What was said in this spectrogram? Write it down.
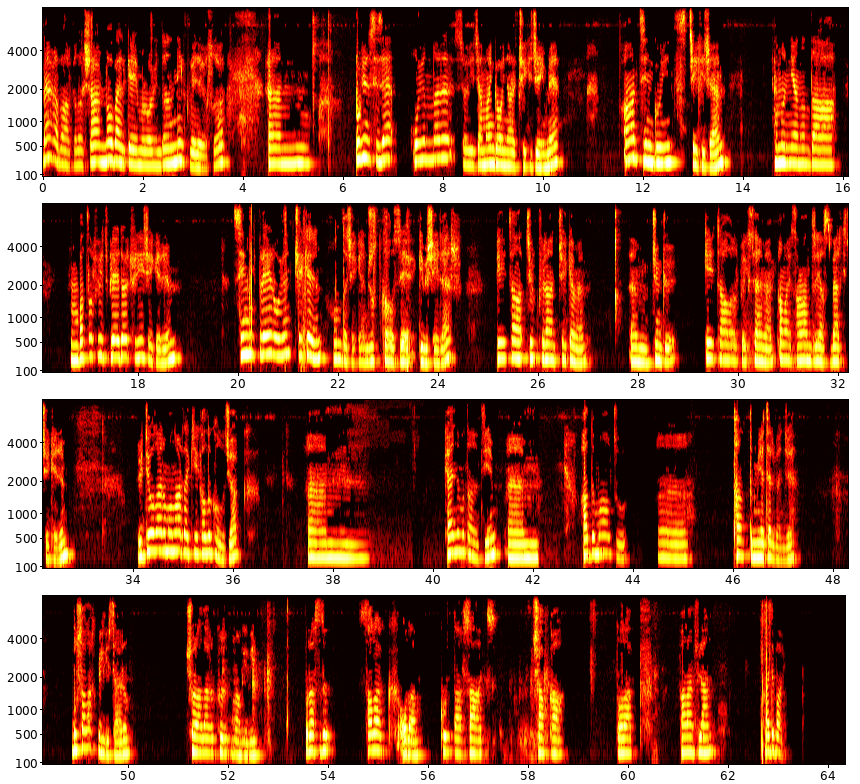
Merhaba arkadaşlar, Nobel Gamer oyundanın ilk videosu. Bugün size oyunları söyleyeceğim, hangi oyunları çekeceğimi. Antinguins çekeceğim. Onun yanında Battlefield Play 4 Free çekerim. Single player oyun çekerim, onu da çekerim. Just Cause gibi şeyler. GTA Türk falan çekemem. Em, Çünkü GTA'ları pek sevmem ama San Andreas belki çekerim. Videolarım 10'ar dakikalık olacak. Kendimi tanıtayım. Em, adım Altu. Ee, tanıttım yeter bence. Bu salak bilgisayarım. Şuraları kırık mal gibi. Burası salak odam. Kurtlar, saat, şapka, dolap falan filan. Hadi bay.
